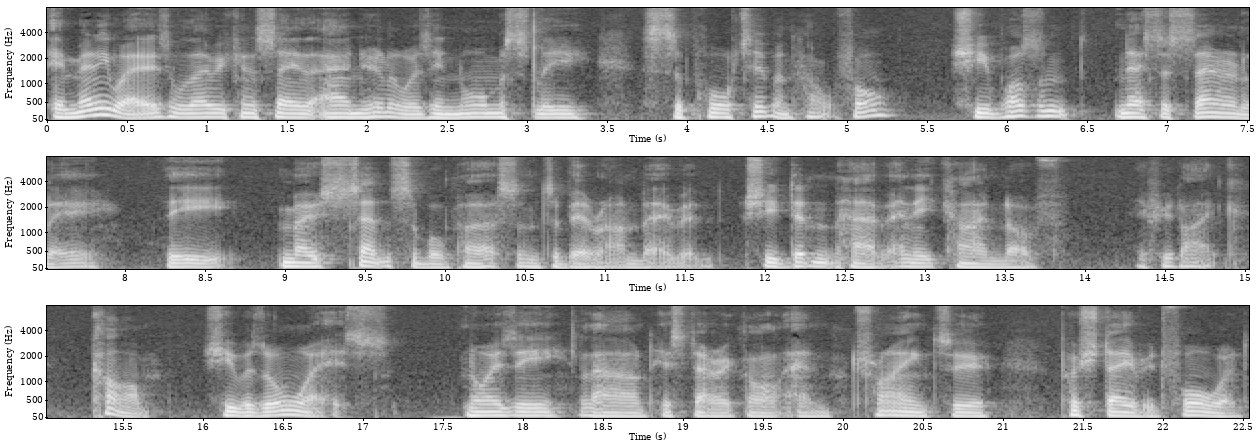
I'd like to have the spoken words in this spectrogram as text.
in many ways, although we can say that Angela was enormously supportive and helpful, she wasn't necessarily the most sensible person to be around David. She didn't have any kind of, if you like, calm. She was always noisy, loud, hysterical, and trying to push David forward.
